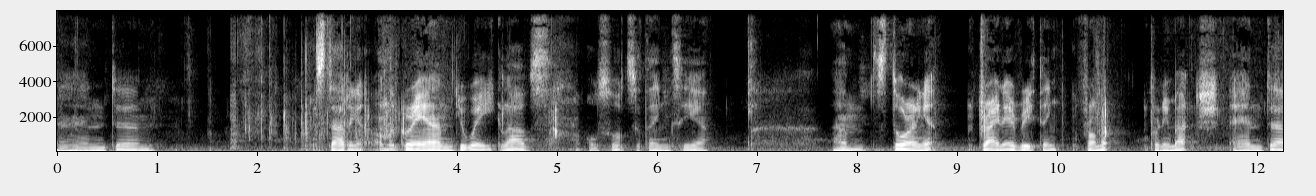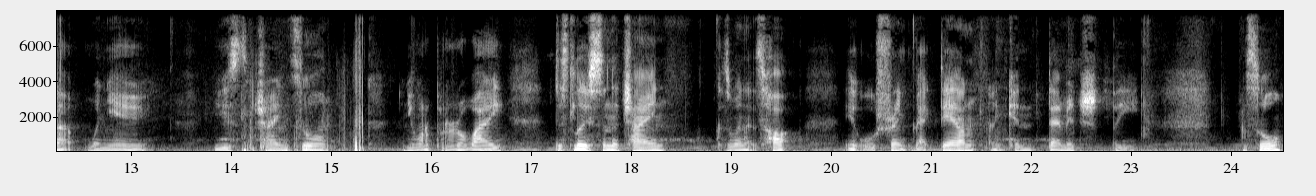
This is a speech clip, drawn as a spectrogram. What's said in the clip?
and um, starting it on the ground you wear your gloves all sorts of things here um, storing it drain everything from it pretty much and uh, when you use the chainsaw and you want to put it away just loosen the chain because when it's hot it will shrink back down and can damage the, the saw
